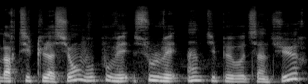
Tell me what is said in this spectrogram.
l'articulation, vous pouvez soulever un petit peu votre ceinture.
